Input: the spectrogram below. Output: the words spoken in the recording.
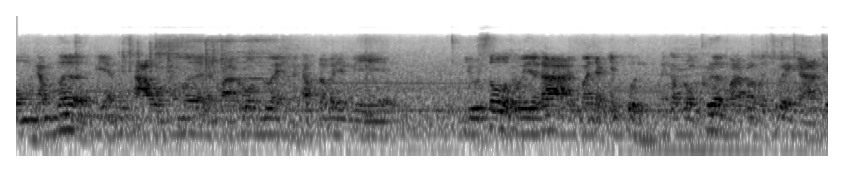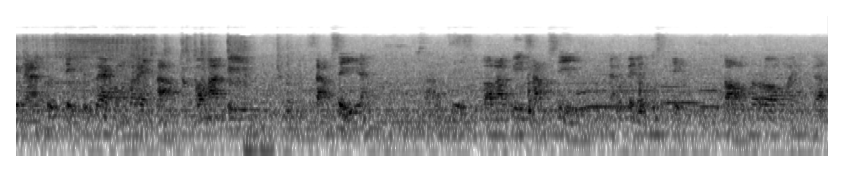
วงแฮมเมอร์พี่อนุชาวงแฮมเมอร์มาร่วมด้วยนะครับแล้วก็ยังมียูโซโตโยต้ามาจากญี่ปุ่นนะครับลงเครื่องมาก็มาช่วยงานเป็นงานพุทธิกชุดแรกของบริษัทประมาณปี 34 นะสามสี่ประมาณปี 34นะครับเป็นอะคูสติกต่อเขาร้องไว้ครับ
